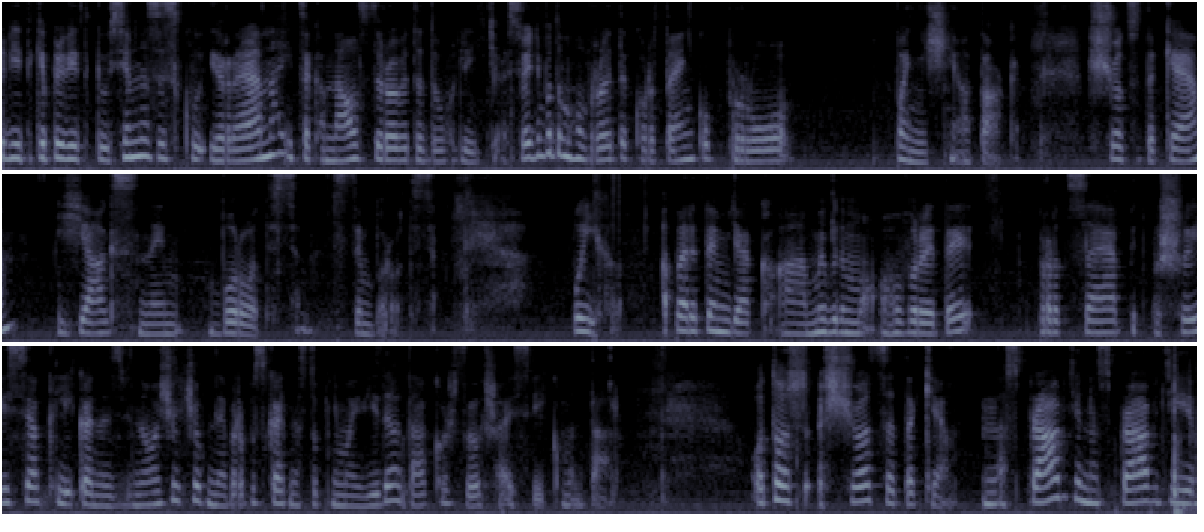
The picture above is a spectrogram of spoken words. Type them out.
Привітки, привітки! Усім на зв'язку Ірена, і це канал Здоров'я та довголіття. Сьогодні будемо говорити коротенько про панічні атаки. Що це таке, як з ним боротися? З цим боротися. Поїхали. А перед тим як ми будемо говорити про це, підпишися, клікай на дзвіночок, щоб не пропускати наступні мої відео, а також залишай свій коментар. Отож, що це таке? Насправді, насправді,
